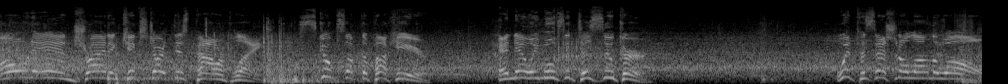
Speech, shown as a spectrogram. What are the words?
own end, trying to kickstart this power play. Scoops up the puck here. And now he moves it to Zucker. With possession along the wall.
